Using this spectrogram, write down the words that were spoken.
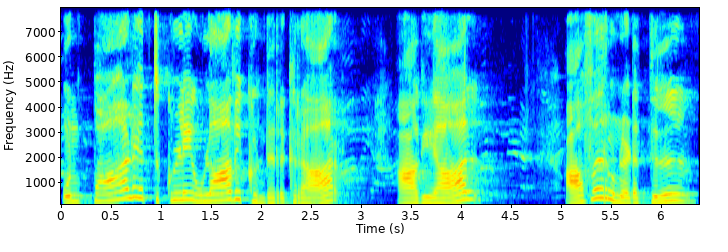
உன் பாளையத்துக்குள்ளே உலாவிக் கொண்டிருக்கிறார். ஆகையால் அவர் உன்னிடத்தில்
